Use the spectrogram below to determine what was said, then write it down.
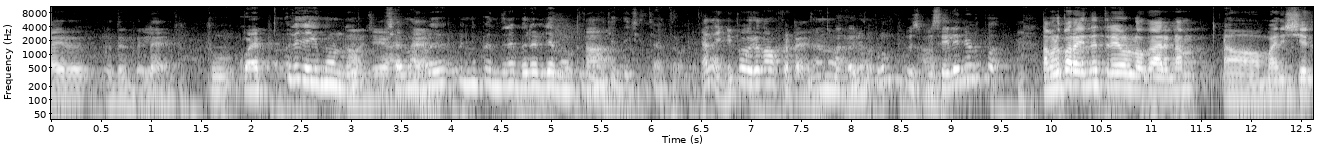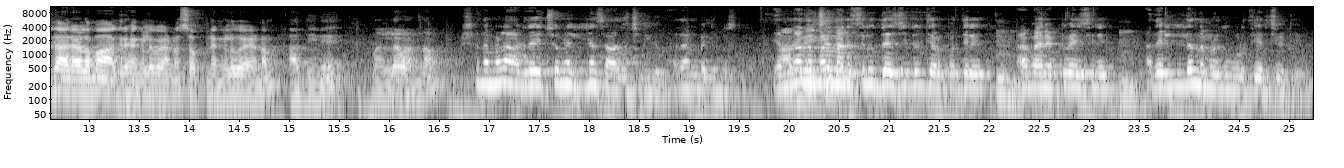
ആ ഒരു ഇതുണ്ട് അല്ലേ? കുഴപ്പമില്ല ചെയ്യുന്നുണ്ട്. പക്ഷെ നമ്മൾ ഇനിയിപ്പോ എന്തിനാ ഇവരല്ലേ നോക്കുന്നത് ചിന്തിച്ചിട്ടുള്ളൂ അല്ല ഇനിയിപ്പോ നോക്കട്ടെ. നമ്മൾ പറയുന്ന ഇത്രയേ ഉള്ളൂ. കാരണം മനുഷ്യന് ധാരാളം ആഗ്രഹങ്ങൾ വേണം സ്വപ്നങ്ങൾ വേണം. അതിന് നല്ലവണ്ണം പക്ഷെ നമ്മൾ ആഗ്രഹിച്ചൊന്നും എല്ലാം സാധിച്ചിരിക്കുന്നു. അതാണ് വലിയ പ്രശ്നം. എന്നാൽ നമ്മൾ മനസ്സിൽ ഉദ്ദേശിച്ചിട്ട് ചെറുപ്പത്തിൽ ആ പതിനെട്ട് വയസ്സിൽ അതെല്ലാം നമ്മൾക്ക് പൂർത്തീകരിച്ച് കിട്ടിയിരുന്നു.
